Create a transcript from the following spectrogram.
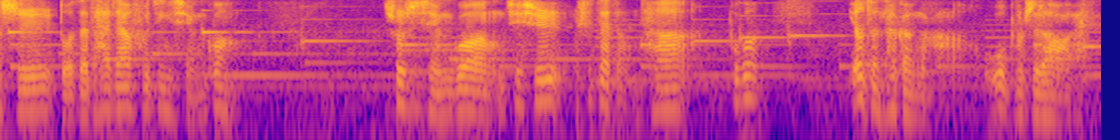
时躲在他家附近闲逛，说是闲逛，其实是在等他。不过，要等他干嘛？我不知道哎。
